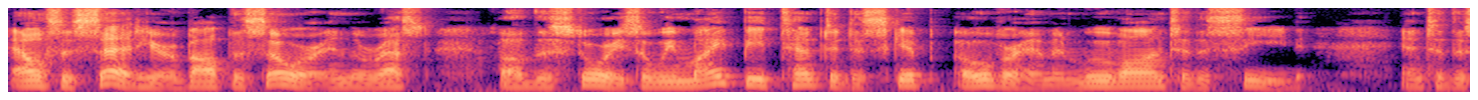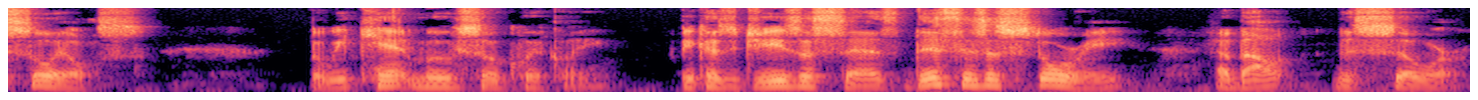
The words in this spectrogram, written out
else is said here about the sower in the rest of the story, so we might be tempted to skip over him and move on to the seed and to the soils. But we can't move so quickly because Jesus says this is a story about the sower.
